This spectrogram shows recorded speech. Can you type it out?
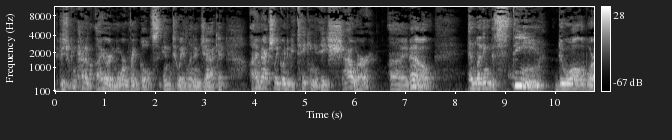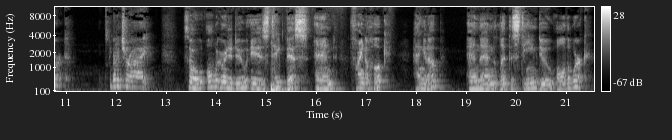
because you can kind of iron more wrinkles into a linen jacket, I'm actually going to be taking a shower, I know, and letting the steam do all the work. Let's give it a try. So all we're going to do is take this and find a hook, hang it up, and then let the steam do all the work.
